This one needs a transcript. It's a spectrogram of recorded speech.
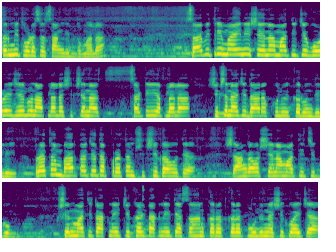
तर मी थोडंसं सांगेन तुम्हाला. सावित्रीमाईने शेना मातीचे गोळे झेलून आपल्याला शिक्षणासाठी आपल्याला शिक्षणाची दारं खुली करून दिली. प्रथम भारताच्या त्या प्रथम शिक्षिका होत्या. श- अंगावर शेना मातीची गो शेणमाती टाकणे चिखल टाकणे त्या सहन करत करत मुलींना शिकवायच्या.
